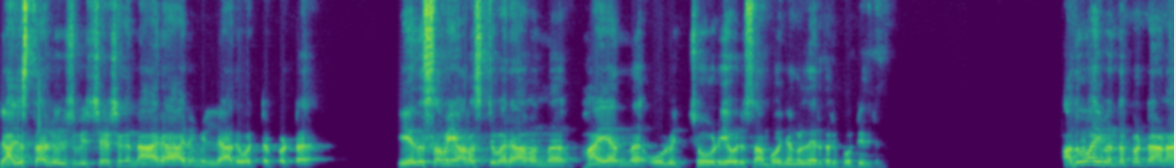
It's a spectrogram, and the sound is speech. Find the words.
രാജസ്ഥാനിൽ ഒരു സുവിശേഷകൻ ആരാരുമില്ലാതെ ഒറ്റപ്പെട്ട് ഏത് സമയം അറസ്റ്റ് വരാമെന്ന് ഭയന്ന് ഒളിച്ചോടിയ ഒരു സംഭവം ഞങ്ങൾ നേരത്തെ റിപ്പോർട്ട് ചെയ്തിരുന്നു. അതുമായി ബന്ധപ്പെട്ടാണ്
